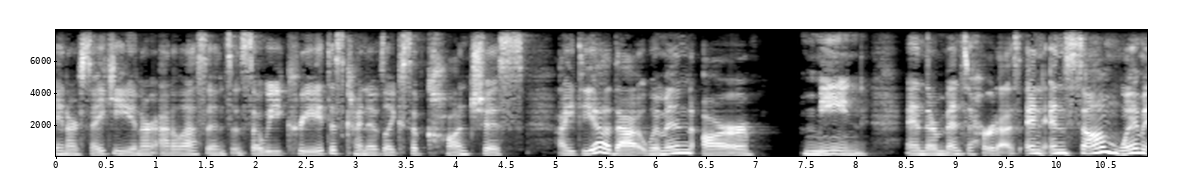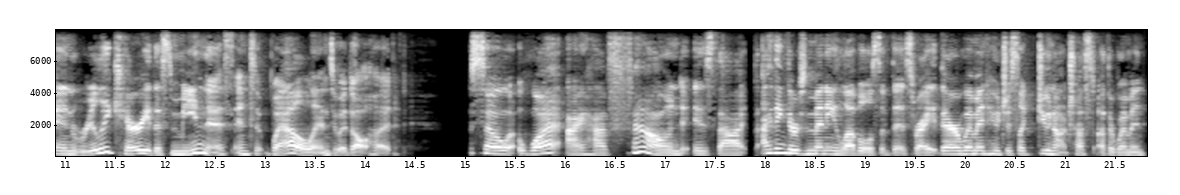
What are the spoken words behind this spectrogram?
in our psyche, in our adolescence. And so we create this kind of like subconscious idea that women are mean and they're meant to hurt us. And, and some women really carry this meanness into, well, into adulthood. So what I have found is that I think there's many levels of this, right? There are women who just like do not trust other women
